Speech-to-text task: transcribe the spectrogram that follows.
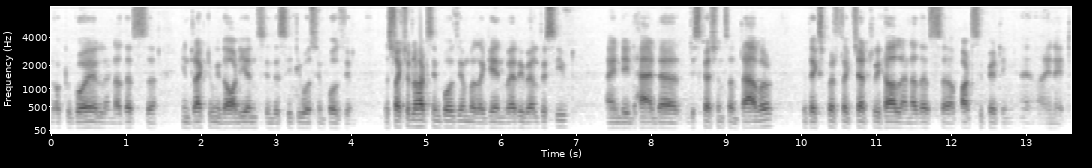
Dr. Goel, and others uh, interacting with the audience in the CTO symposium. The structural heart symposium was again very well received and it had uh, discussions on TAVR with experts like Chet and others uh, participating uh, in it.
